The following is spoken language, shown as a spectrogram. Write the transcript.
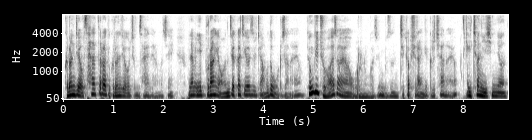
그런 지역 사더라도 그런 지역을 좀 사야 되는 거지. 왜냐하면 이 불황이 언제까지 이어질지 아무도 모르잖아요. 경기 좋아져야 오르는 거지. 무슨 집값이라는 게 그렇지 않아요? 2020년,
